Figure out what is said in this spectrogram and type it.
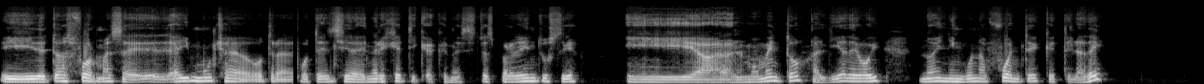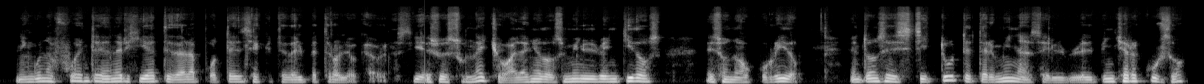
y de todas formas, eh, hay mucha otra potencia energética que necesitas para la industria. Y al momento, al día de hoy, no hay ninguna fuente que te la dé. Ninguna fuente de energía te da la potencia que te da el petróleo, cabrones. Y eso es un hecho. Al año 2022 eso no ha ocurrido. Entonces, si tú te terminas el, pinche recurso,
